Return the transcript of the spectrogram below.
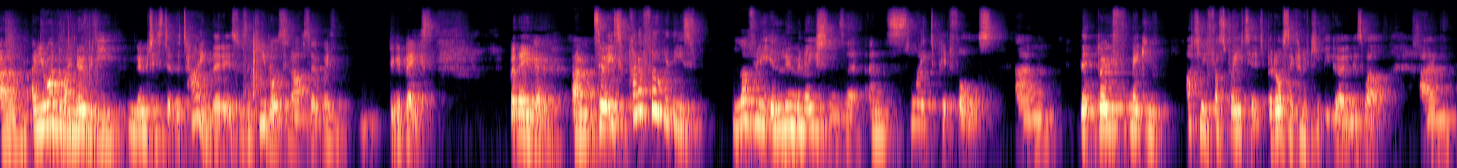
Um, and you wonder why nobody noticed at the time that it was a keyboard sonata with figured bass. But there you go. Um, so it's kind of filled with these lovely illuminations and slight pitfalls um, that both make you utterly frustrated, but also kind of keep you going as well. Um,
